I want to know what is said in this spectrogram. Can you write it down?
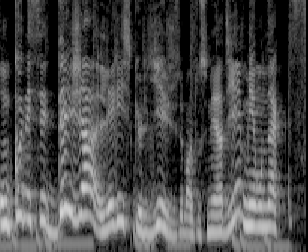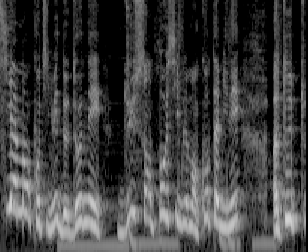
On connaissait déjà les risques liés justement à tout ce merdier, mais on a sciemment continué de donner du sang possiblement contaminé à toutes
